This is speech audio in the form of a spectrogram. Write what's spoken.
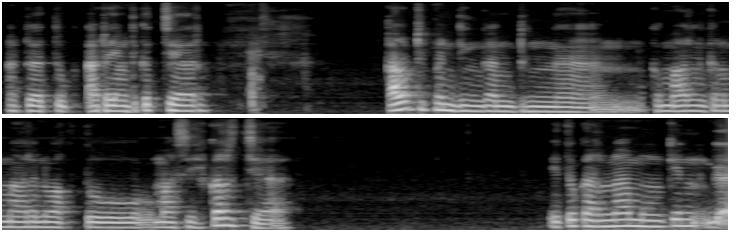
ada ada yang dikejar. Kalau dibandingkan dengan kemarin-kemarin waktu masih kerja itu karena mungkin nggak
